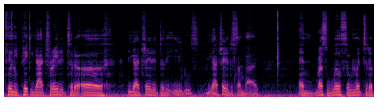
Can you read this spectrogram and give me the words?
Kenny Pickett got traded to the uh he got traded to the Eagles. He got traded to somebody. And Russell Wilson went to the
